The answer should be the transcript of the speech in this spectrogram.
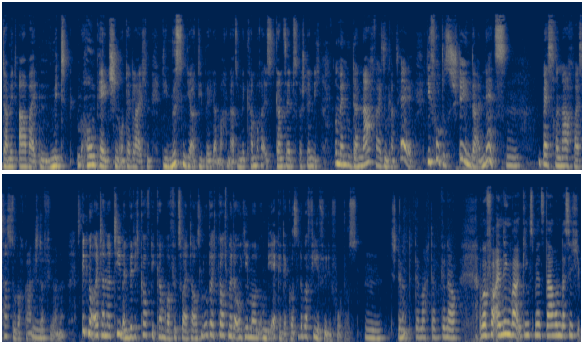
damit arbeiten, mit Homepagen und dergleichen, die müssen ja auch die Bilder machen. Also eine Kamera ist ganz selbstverständlich. Und wenn du dann nachweisen kannst, hey, die Fotos stehen da im Netz, einen besseren Nachweis hast du doch gar nicht dafür. Ne? Es gibt eine Alternative. Entweder ich kaufe die Kamera für 2000 oder ich kaufe mir da auch jemanden um die Ecke, der kostet aber viel für die Fotos. Hm, stimmt, der macht dann, genau. Aber vor allen Dingen ging es mir jetzt darum, dass ich,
